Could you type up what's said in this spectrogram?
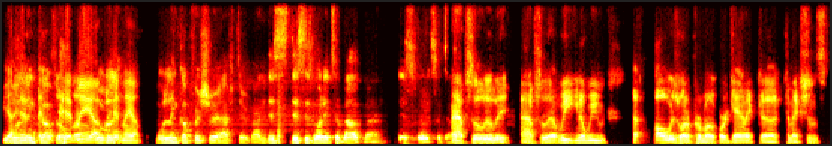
yeah We'll hit, link hit me up We'll hit me up We'll link up for sure after, man. This this is what it's about, man. This is what it's about. absolutely, absolutely. We, you know, we uh, always want to promote organic uh, connections.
